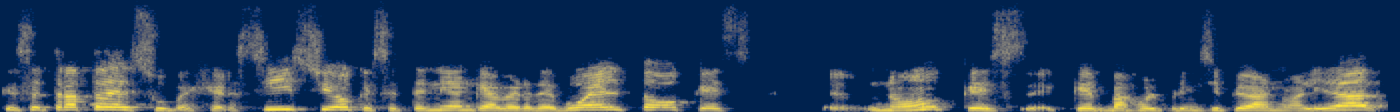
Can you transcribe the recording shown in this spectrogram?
que se trata de subejercicio, que se tenían que haber devuelto, que es, ¿no? Que es que bajo el principio de anualidad.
